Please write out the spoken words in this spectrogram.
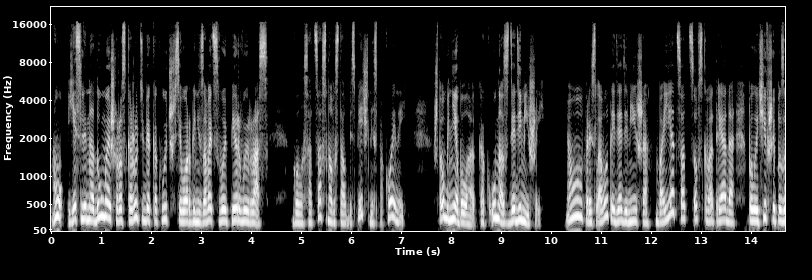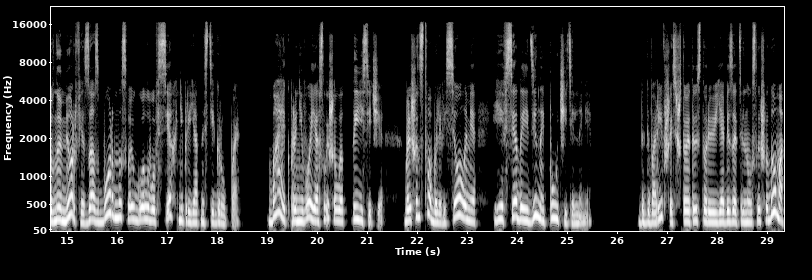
«Ну, если надумаешь, расскажу тебе, как лучше всего организовать свой первый раз». Голос отца снова стал беспечный, спокойный. «Чтобы не было, как у нас с дядей Мишей». О, пресловутый дядя Миша, боец отцовского отряда, получивший позывной Мёрфи за сбор на свою голову всех неприятностей группы. Баек про него я слышала тысячи, большинство были веселыми и все до единой поучительными. Договорившись, что эту историю я обязательно услышу дома,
